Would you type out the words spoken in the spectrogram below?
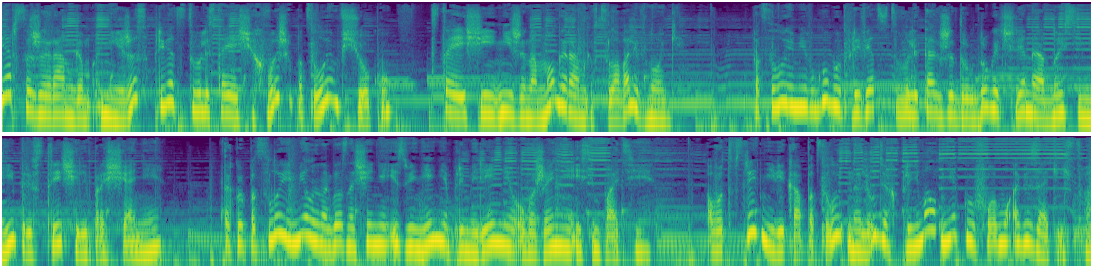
Персы же рангом ниже приветствовали стоящих выше поцелуем в щеку. Стоящие ниже на много рангов целовали в ноги. Поцелуями в губы приветствовали также друг друга члены одной семьи при встрече или прощании. Такой поцелуй имел иногда значение извинения, примирения, уважения и симпатии. А вот в средние века поцелуй на людях принимал некую форму обязательства.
